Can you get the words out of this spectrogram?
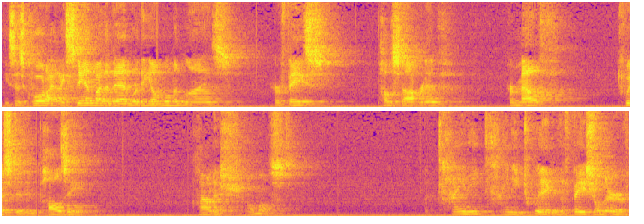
He says, quote, I, I stand by the bed where the young woman lies, her face post-operative, her mouth twisted and palsy, clownish almost. A tiny, tiny twig of the facial nerve,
